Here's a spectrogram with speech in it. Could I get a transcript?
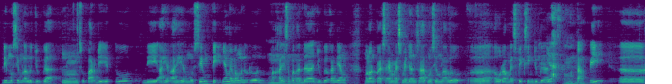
di musim lalu juga hmm, Supardi itu di akhir-akhir musim peaknya memang menurun. Makanya sempat ada juga kan yang melawan PSMS Medan saat musim lalu eh, aura match fixing juga. Iya. tapi eh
